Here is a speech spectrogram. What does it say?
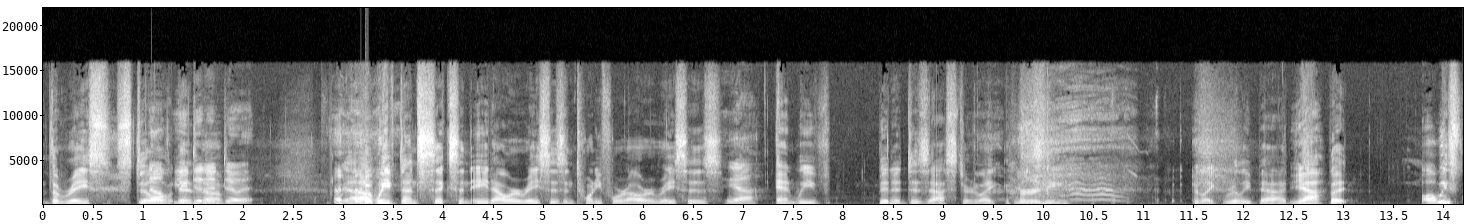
the race still. no, you and, didn't um, do it. Yeah. But we've done six and eight hour races and 24 hour races, Yeah. and we've been a disaster, like hurting, like really bad. yeah, But always,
